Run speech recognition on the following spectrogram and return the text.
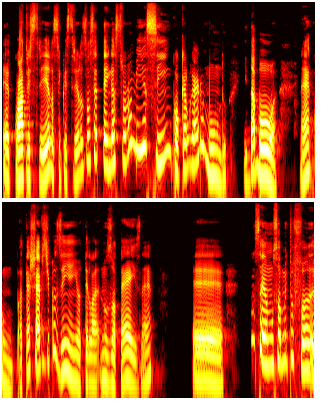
é, quatro estrelas, cinco estrelas, você tem gastronomia sim, em qualquer lugar do mundo. E da boa, né? Com até chefes de cozinha em hotel, nos hotéis, né? É, não sei, eu não sou muito fã.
